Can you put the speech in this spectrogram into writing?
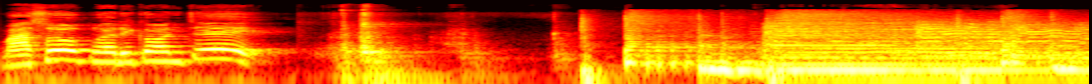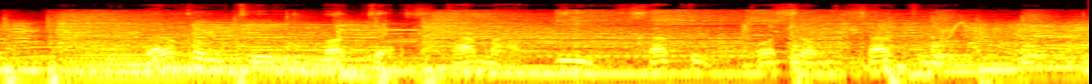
Masuk nggak dikunci. Welcome to podcast kamar I101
